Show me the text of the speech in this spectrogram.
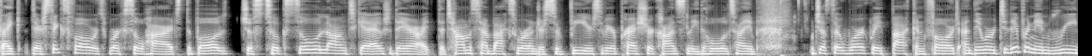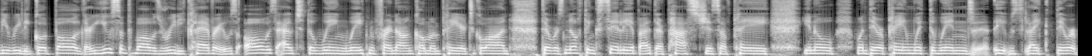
like their six forwards worked so hard. The ball just took so long to get out of there. The Thomastown backs were under severe, severe pressure constantly the whole time just their work rate back and forward and they were delivering in really really good ball their use of the ball was really clever it was always out to the wing waiting for an oncoming player to go on there was nothing silly about their passages of play. You know when they were playing with the wind it was like they were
